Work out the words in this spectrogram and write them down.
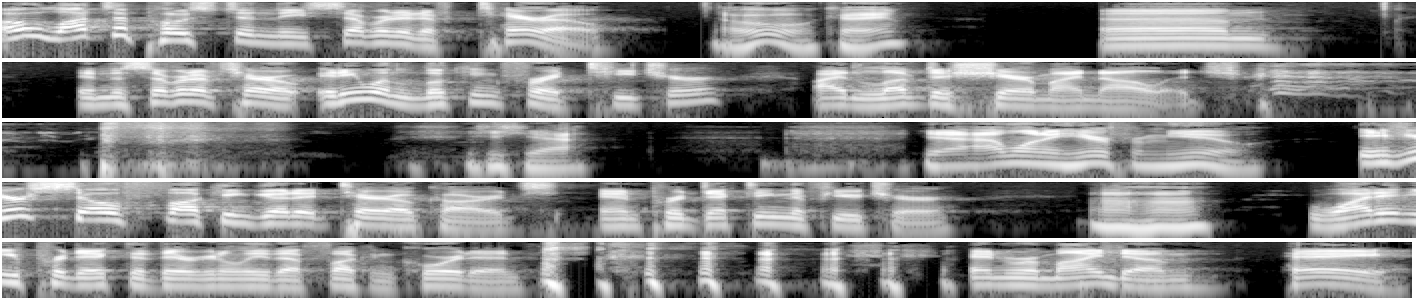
oh, lots of posts in the subreddit of tarot. Oh, okay. Um, in the subreddit of tarot, anyone looking for a teacher, I'd love to share my knowledge. Yeah. Yeah, I want to hear from you. if you're so fucking good at tarot cards and predicting the future, Uh huh. Why didn't you predict that they were going to leave that fucking cord in and remind them, hey,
